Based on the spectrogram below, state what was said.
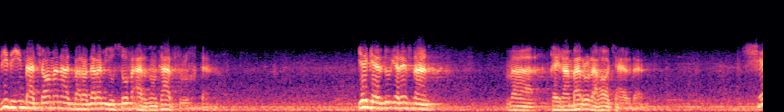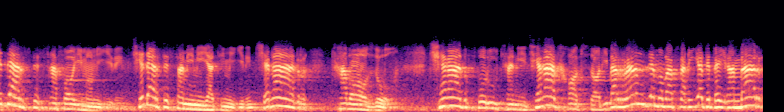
دیدی این بچه ها من از برادرم یوسف ارزونتر فروختن. یه گردو گرفتن و پیغمبر رو رها کردن. چه درس صفایی ما می‌گیریم؟ چه درس صمیمیتی می‌گیریم؟ چقدر تواضع چقدر فروتنی چقدر خاکساری و رمز موفقیت پیغمبر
